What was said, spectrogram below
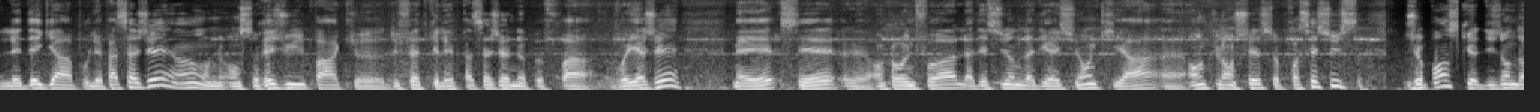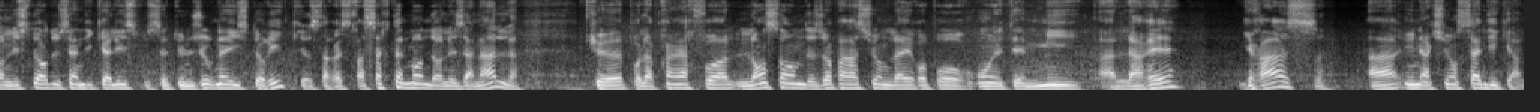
les dégâts pour les passagers. Hein. On ne se réjouit pas du fait que les passagers ne peuvent pas voyager. Mais c'est, euh, encore une fois, la décision de la direction qui a euh, enclenché ce processus. Je pense que, disons, dans l'histoire du syndicalisme, c'est une journée historique. Ça restera certainement dans les annales que, pour la première fois, l'ensemble des opérations de l'aéroport ont été mis à l'arrêt grâce à une action syndicale.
